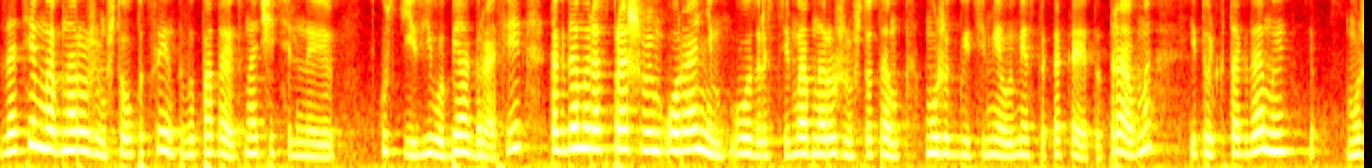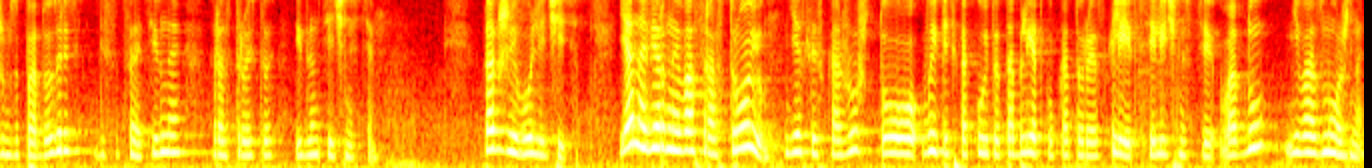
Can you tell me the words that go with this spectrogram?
затем мы обнаружим, что у пациента выпадают значительные куски из его биографии. Когда мы расспрашиваем о раннем возрасте, мы обнаружим, что там, может быть, имела место какая-то травма, и только тогда мы можем заподозрить диссоциативное расстройство идентичности. Как же его лечить? Я, наверное, вас расстрою, если скажу, что выпить какую-то таблетку, которая склеит все личности в одну, невозможно.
